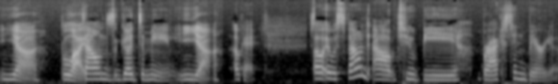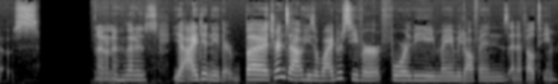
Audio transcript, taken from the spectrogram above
Yeah, the light. Sounds good to me. yeah. Okay. So it was found out to be Braxton Berrios. I don't know who that is. Yeah, I didn't either. But it turns out he's a wide receiver for the Miami Dolphins NFL team.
